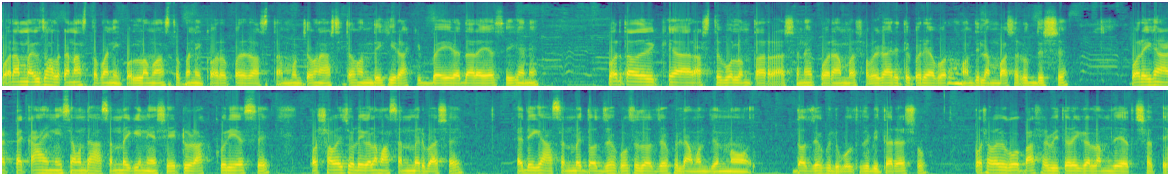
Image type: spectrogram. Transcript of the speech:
পরে আমরা একটু হালকা নাস্তা পানি করলাম। নাস্তা পানি করার পরে রাস্তা মধ্যে যখন আসছি তখন দেখি রাকিব ভাই এরা দাঁড়াই আছে এখানে। পরে তাদেরকে আর আসতে বললাম, তারা আসে না পরে আমরা সবাই গাড়িতে করে আবার রওনা দিলাম বাসার উদ্দেশ্যে। পরে এখানে একটা কাহিনী এসে আমাদের হাসান ভাইকে নিয়ে এসে একটু রাগ করে আছে পর সবাই চলে গেলাম হাসান ভাইয়ের বাসায়। এদিকে হাসান ভাই দরজা খুলছে, দরজা খুলে আমার জন্য দরজা খুলে বলতেছে ভিতরে আসো। পর বাসার ভিতরে গেলাম যে, এর সাথে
